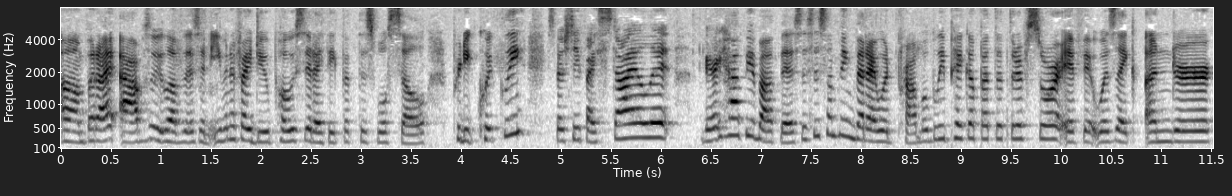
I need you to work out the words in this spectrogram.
um, but I absolutely love this and even if I do post it I think that this will sell pretty quickly especially if I style it very happy about this this is something that I would probably pick up at the thrift store if it was like under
